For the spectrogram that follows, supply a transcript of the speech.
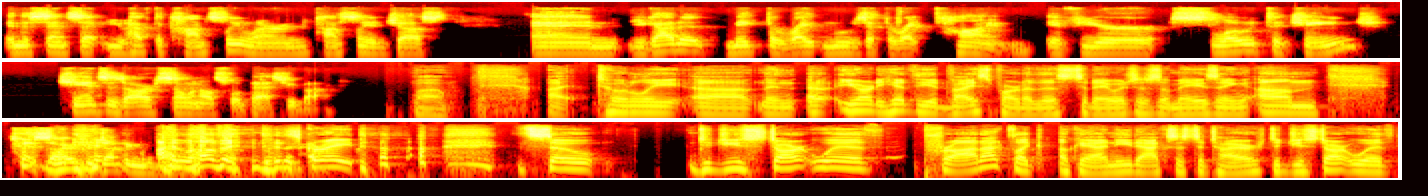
in the sense that you have to constantly learn, constantly adjust, and you got to make the right moves at the right time. If you're slow to change, chances are someone else will pass you by. Wow, I totally. Uh, and uh, you already hit the advice part of this today, which is amazing. Um, Sorry for jumping. I love it. It's great. so, did you start with product? Like, okay, I need access to tires. Did you start with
